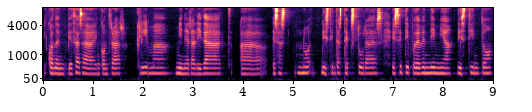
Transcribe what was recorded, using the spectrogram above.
y cuando empiezas a encontrar clima, mineralidad, uh, esas distintas texturas, ese tipo de vendimia distinto,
